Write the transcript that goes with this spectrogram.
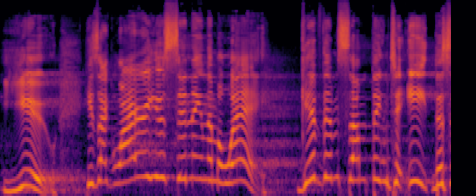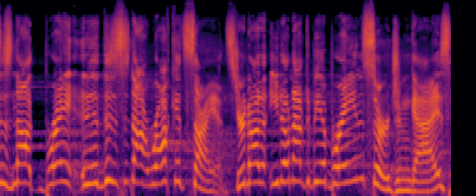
you. He's like, Why are you sending them away? Give them something to eat. This is not brain, this is not rocket science. You're not, you don't have to be a brain surgeon, guys.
